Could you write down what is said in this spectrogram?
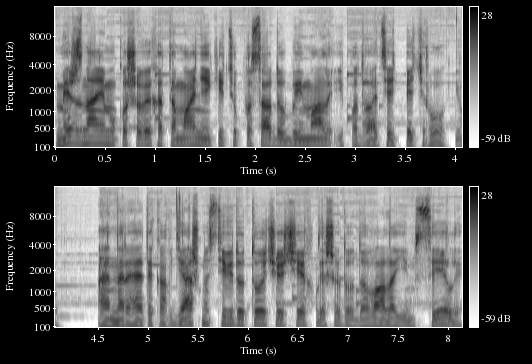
Ми ж знаємо кошових атаманів, які цю посаду обіймали і по 25 років, а енергетика вдячності від оточуючих лише додавала їм сили,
